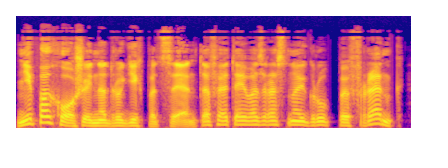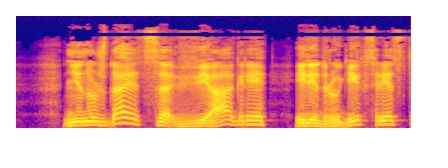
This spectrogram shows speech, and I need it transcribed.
Не похожий на других пациентов этой возрастной группы Фрэнк не нуждается в Виагре или других средств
